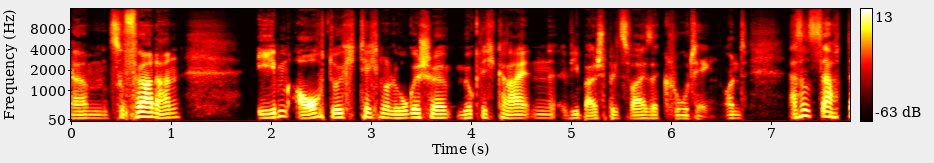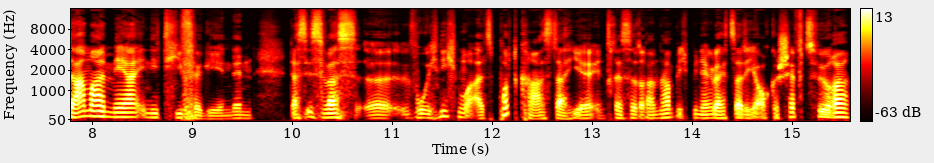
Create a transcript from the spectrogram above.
ähm, zu fördern, eben auch durch technologische Möglichkeiten wie beispielsweise Recruiting. Und lass uns doch da mal mehr in die Tiefe gehen, denn das ist was, äh, wo ich nicht nur als Podcaster hier Interesse dran habe, ich bin ja gleichzeitig auch Geschäftsführer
